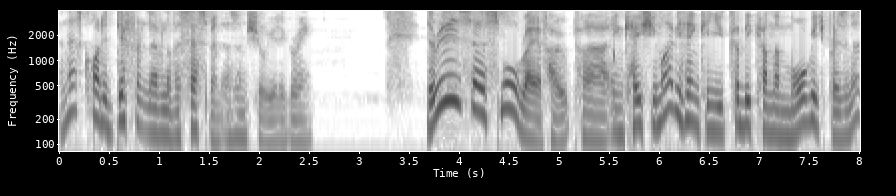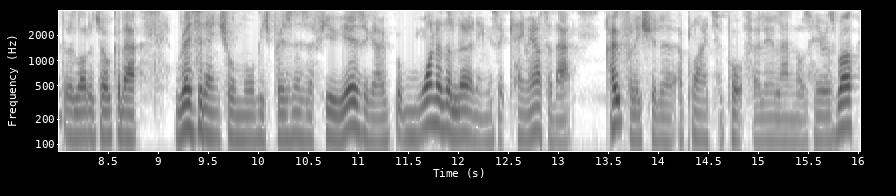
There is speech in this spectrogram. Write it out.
And that's quite a different level of assessment, as I'm sure you'd agree. There is a small ray of hope uh, in case you might be thinking you could become a mortgage prisoner. There was a lot of talk about residential mortgage prisoners a few years ago, but one of the learnings that came out of that, hopefully should uh, apply to portfolio landlords here as well,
